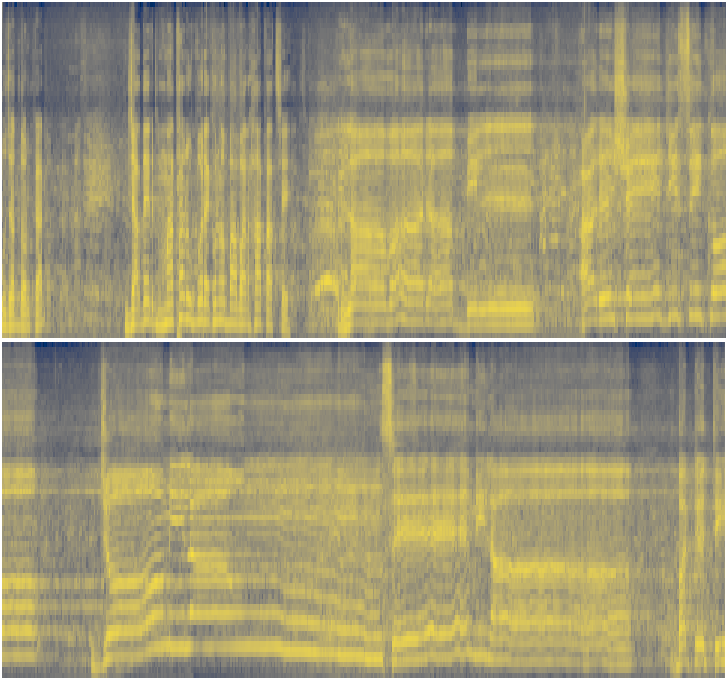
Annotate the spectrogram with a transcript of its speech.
বোঝার দরকার। যাদের মাথার উপর এখনও বাবার হাত আছে বিল সে মিলা, বটতি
